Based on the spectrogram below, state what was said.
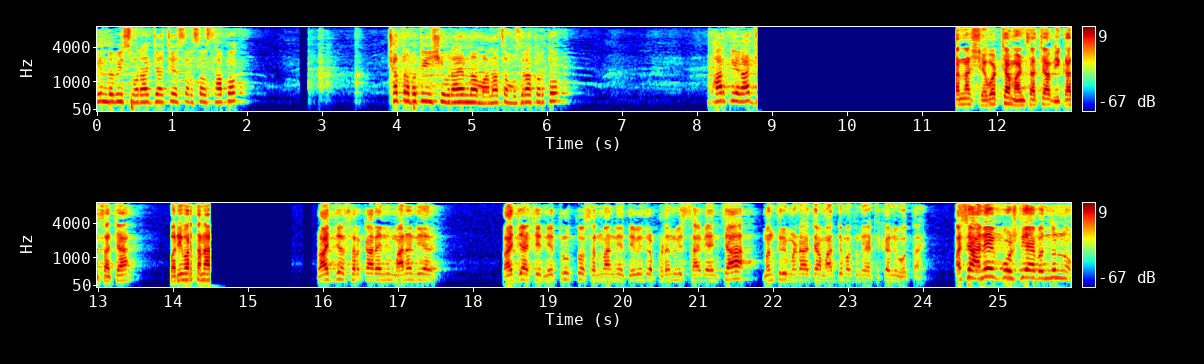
हिंदवी स्वराज्याचे सरसंस्थापक छत्रपती शिवरायांना मानाचा मुजरा करतो. भारतीय राज्य त्यांना शेवटच्या माणसाच्या विकासाच्या परिवर्तना राज्य सरकार आणि माननीय राज्याचे नेतृत्व सन्मान्य देवेंद्र फडणवीस साहेब यांच्या मंत्रिमंडळाच्या माध्यमातून या ठिकाणी होत आहे. अशा अनेक गोष्टी आहे बंधूंनो.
